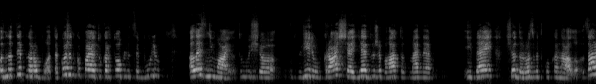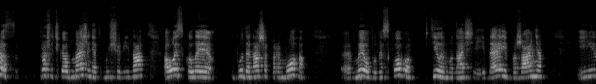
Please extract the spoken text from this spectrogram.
однотипна робота. Кожен копає ту картоплю, цибулю, але знімаю, тому що вірю в краще. Є дуже багато в мене ідей щодо розвитку каналу. Зараз трошечки обмеження, тому що війна. А ось коли буде наша перемога, е, ми обов'язково втілимо наші ідеї, бажання, і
